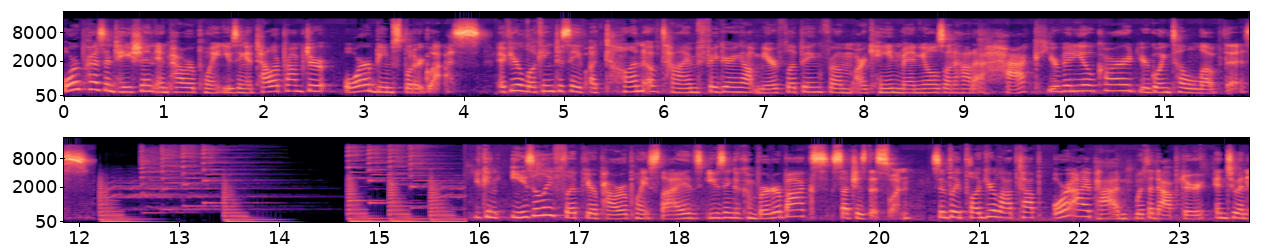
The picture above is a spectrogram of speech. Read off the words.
or presentation in PowerPoint using a teleprompter or beam splitter glass. If you're looking to save a ton of time figuring out mirror flipping from arcane manuals on how to hack your video card, you're going to love this. You can easily flip your PowerPoint slides using a converter box such as this one. Simply plug your laptop or iPad with adapter into an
